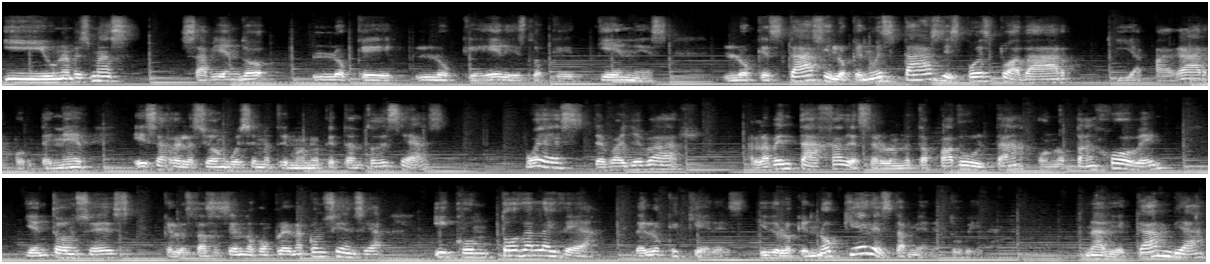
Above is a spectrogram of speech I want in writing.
Y una vez más, sabiendo lo que, lo que eres, lo que tienes, lo que estás y lo que no estás dispuesto a dar y a pagar por tener esa relación o ese matrimonio que tanto deseas, pues te va a llevar a la ventaja de hacerlo en una etapa adulta o no tan joven y entonces que lo estás haciendo con plena conciencia y con toda la idea de lo que quieres y de lo que no quieres también en tu vida. Nadie cambia,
